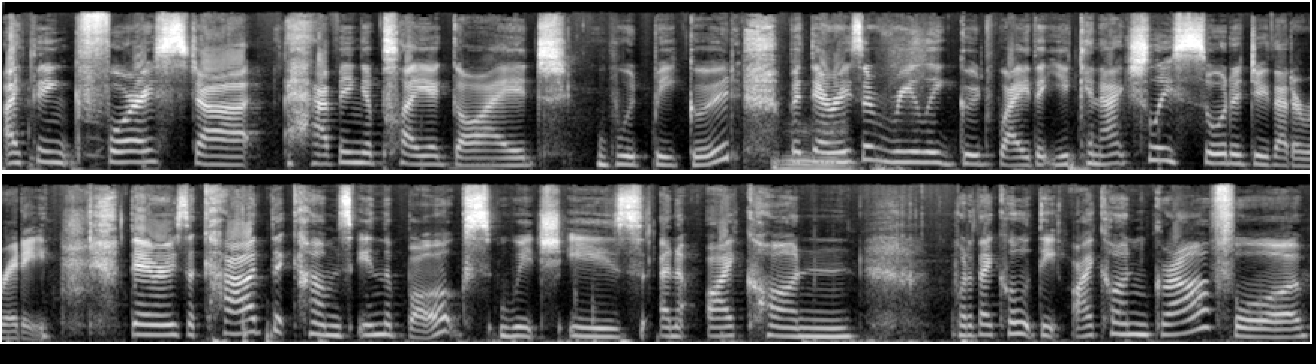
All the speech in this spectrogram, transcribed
I think for a start, having a player guide would be good, but there is a really good way that you can actually sort of do that already. There is a card that comes in the box, which is an icon. What do they call it? The icon graph, or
